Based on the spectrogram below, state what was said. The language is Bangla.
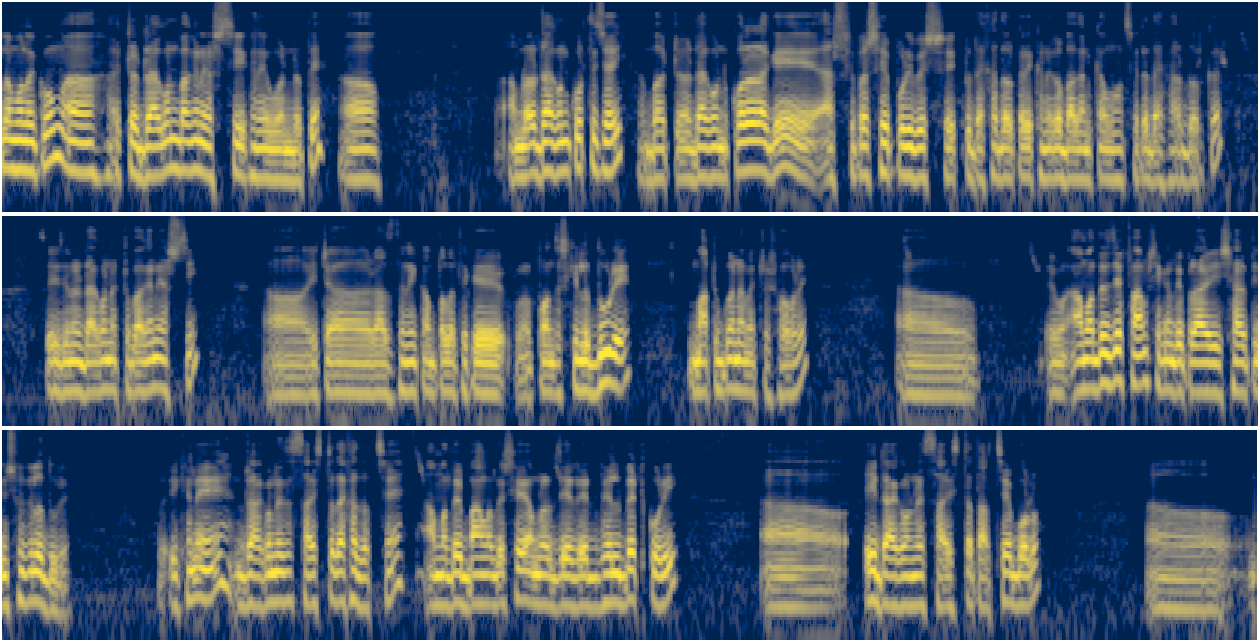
আসসালামু আলাইকুম। একটা ড্রাগন বাগানে আসছি এখানে আহ, আমরা ড্রাগন করতে চাই বাট ড্রাগন করার আগে আশেপাশে পরিবেশ একটু দেখা দরকার এখানকার বাগান কেমন হচ্ছে এটা দেখার দরকার। তো এই জন্য ড্রাগন একটা বাগানে আসছি। এটা রাজধানী কাম্পালা থেকে পঞ্চাশ কিলো দূরে মাটুগা নামে একটা শহরে। এবং আমাদের যে ফার্ম সেখান থেকে প্রায় সাড়ে তিনশো কিলো দূরে। তো এখানে ড্রাগনের যে সাইজটা দেখা যাচ্ছে আমাদের বাংলাদেশে আমরা যে রেড ভেলভেট করি এই ড্রাগনের সাইজটা তার চেয়ে বড়।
